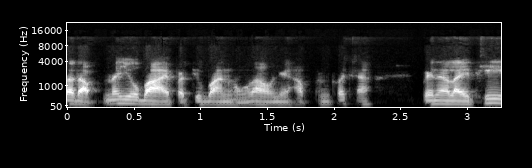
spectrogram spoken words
ระดับนโยบายปัจจุบันของเราเนี่ยครับมันก็จะเป็นอะไรที่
